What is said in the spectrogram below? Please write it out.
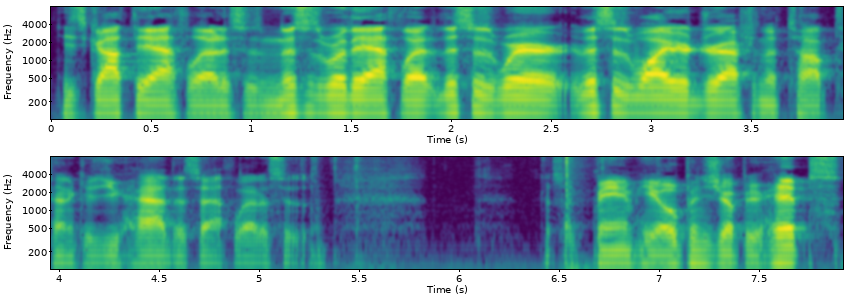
He's got the athleticism. This is where the athletic. This is where this is why you're drafting the top ten because you had this athleticism. It's like bam, he opens you up your hips,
